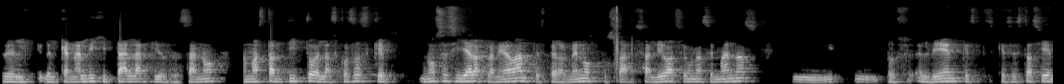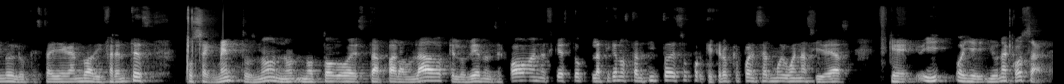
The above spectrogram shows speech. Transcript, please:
del, del canal digital arquidiocesano, nada más tantito de las cosas que no sé si ya era planeado antes, pero al menos pues, salió hace unas semanas y, pues el bien que, que, se está haciendo y lo que está llegando a diferentes pues, segmentos, ¿no? ¿no? No todo está para un lado, que los viernes de jóvenes, que esto, platícanos tantito de eso porque creo que pueden ser muy buenas ideas. Que, y, oye, y una cosa,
